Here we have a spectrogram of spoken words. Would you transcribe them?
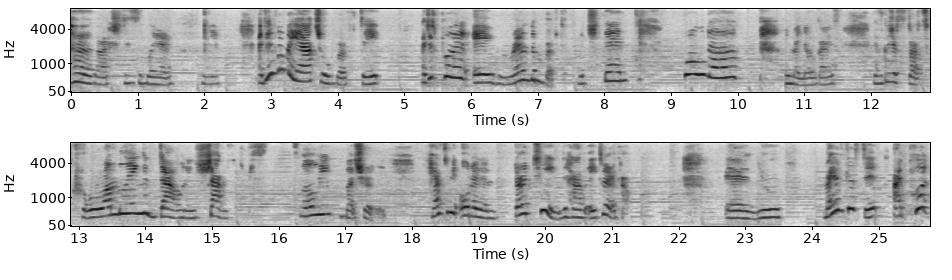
Oh gosh, this is where yeah. I didn't put my actual birth date I just put a random birthday, which then rolled up. You might know, guys. It just starts crumbling down and shatters into pieces, slowly but surely. You have to be older than 13 to have a Twitter account. And you might have guessed it, I put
